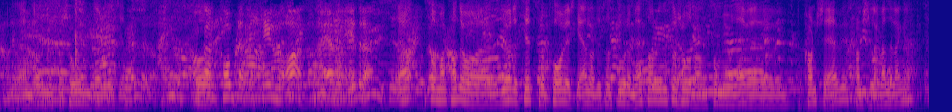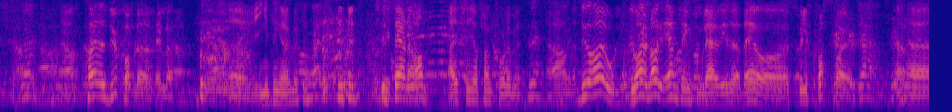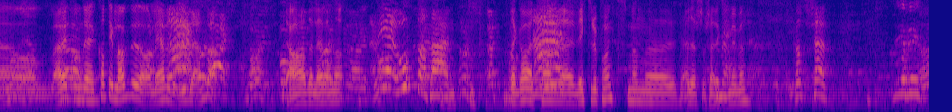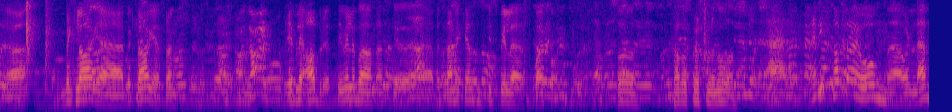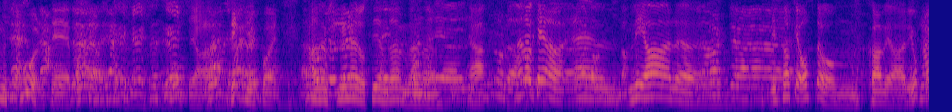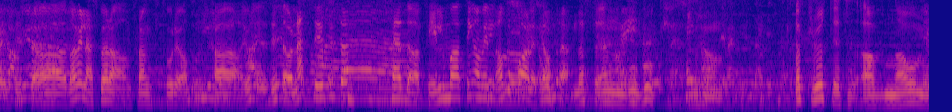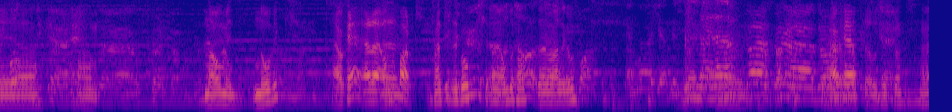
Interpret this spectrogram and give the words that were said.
En organisasjon dør ikke. Man kan koble seg til noe annet som lever videre. Ja, så man kan jo gjøre sitt for å påvirke en av disse store metaorganisasjonene som jo lever kanskje evig, kanskje veldig lenge. Hva er det du kobler deg til, da? Uh, ingenting i øyeblikket. Du ser det an? Jeg er fri og frank foreløpig. Ja, men du har jo, du har jo lagd én ting som lever videre. Det er å spille Crossfire. Eh, og jeg vet ikke om det Når lagde du det, og lever det videre enda? Ja, det lever ennå. Vi er opptatt her! Det ga et par eh, victory point, men uh, ellers så skjer det ikke så mye mer. Hva skjer? Ja. Beklager, beklager, Frank. Vi ble avbrutt. De ville bare at jeg skulle eh, bestemme hvem som skulle spille Spyfall. Så hva var spørsmålet nå, da? Nei, Vi snakka jo om eh, å levne spor til fortida. Ja. Victory points. Ja, det er ikke mye mer å si enn det, men eh, Ja. Men OK, da. Vi har Vi snakker ofte om hva vi har gjort i det siste. Og da vil jeg spørre om Frank Tore Johansen hva han har gjort i det siste, og lest i det siste. Sett av filmer. Ting han vil anbefale til andre. Neste en god bok. Uprooted av Naomi um, Naomi Novik. OK, er det anbefalt? Eh, Fantasybok. eh, Anbefalt. Den er veldig god. OK. Neste det siste. Ja.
